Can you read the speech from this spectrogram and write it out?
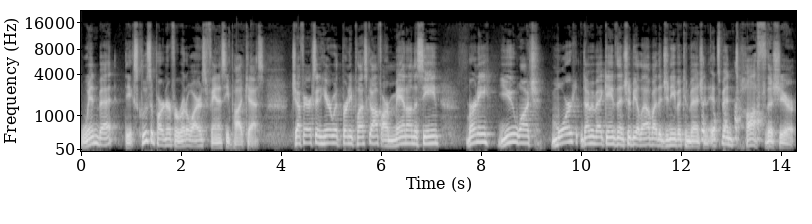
WynnBET, the exclusive partner for RotoWire's fantasy podcast. Jeff Erickson here with Bernie Pleskoff, our man on the scene. Bernie, you watch more Diamondback games than should be allowed by the Geneva Convention. It's been tough this year.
